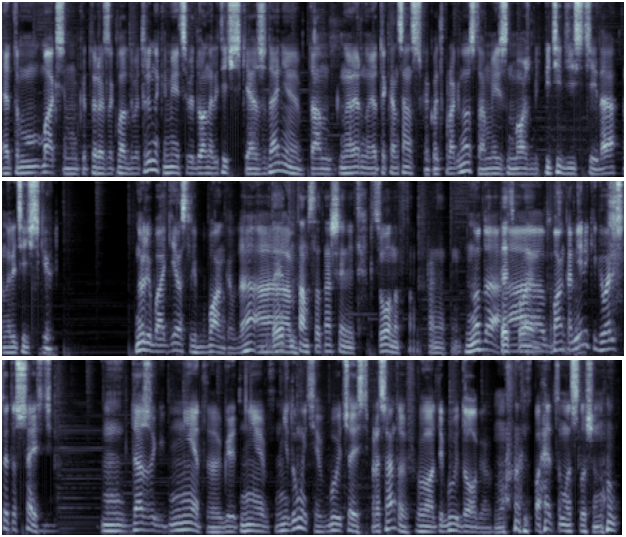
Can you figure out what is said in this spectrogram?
Это максимум, который закладывает рынок. Имеется в виду аналитические ожидания. Там, наверное, это консенсус какой-то прогноз. Там из, может быть, 5-10, да, аналитических. Ну, либо агентств, либо банков, да. А, Да это там соотношение этих опционов, там, понятно. Ну да, а 5,5%. Банк Америки говорит, что это 6. Даже нет, говорит, не, не думайте, будет 6%, вот, и будет долго. Ну, поэтому, слушай, ну,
